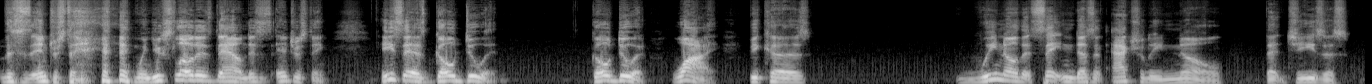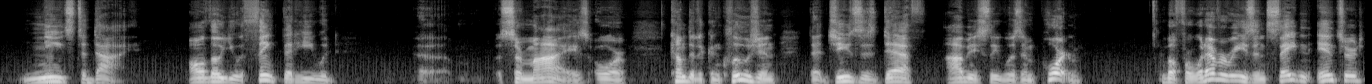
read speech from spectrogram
This is interesting. when you slow this down, this is interesting. He says, Go do it. Go do it. Why? Because we know that Satan doesn't actually know that Jesus needs to die. Although you would think that he would uh, surmise or come to the conclusion that Jesus' death obviously was important. But for whatever reason, Satan entered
